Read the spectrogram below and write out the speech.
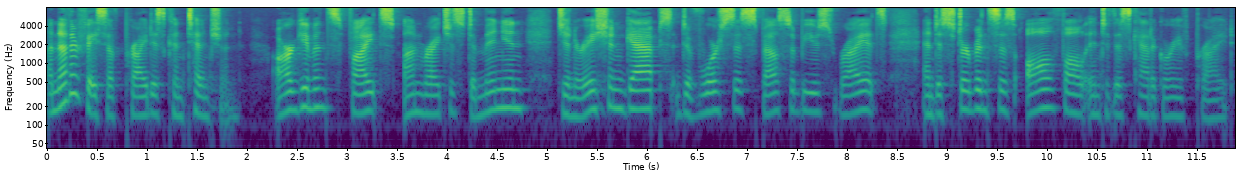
Another face of pride is contention. Arguments, fights, unrighteous dominion, generation gaps, divorces, spouse abuse, riots, and disturbances all fall into this category of pride.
